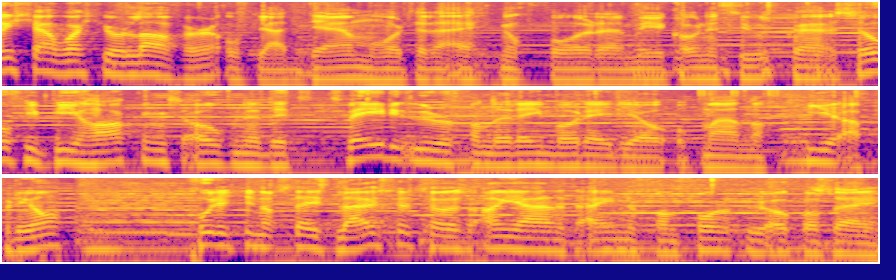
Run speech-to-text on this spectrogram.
Wish I was your lover. Of ja, damn hoort er eigenlijk nog voor eh, Mirko natuurlijk. Eh, Sophie B. Hawkins opende dit tweede uur van de Rainbow Radio op maandag 4 april. Goed dat je nog steeds luistert. Zoals Anja aan het einde van het vorige uur ook al zei.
